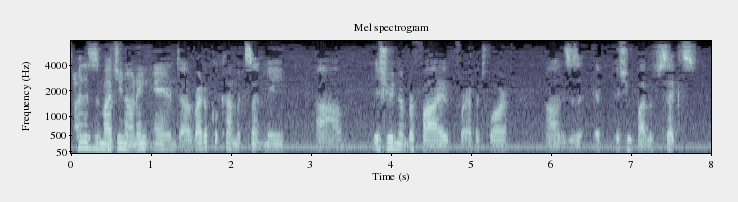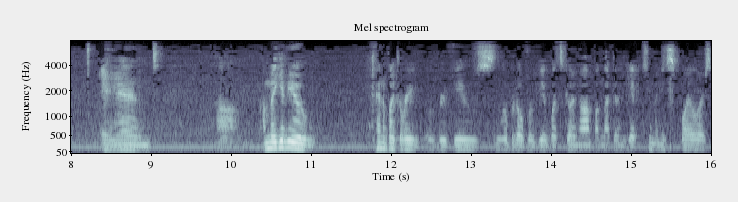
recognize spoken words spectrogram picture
Hi, this is Majinoni, and uh, Radical Comics sent me um, issue number five for Abattoir. Uh, this is issue five of six, and um, I'm gonna give you kind of like a re- a little bit overview of what's going on, but I'm not gonna give too many spoilers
